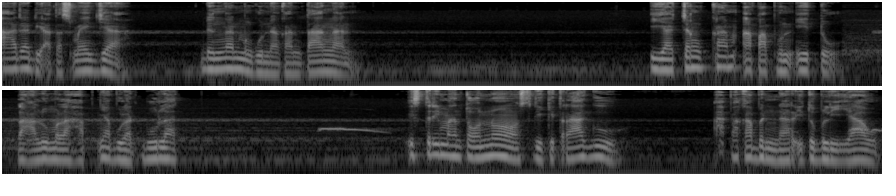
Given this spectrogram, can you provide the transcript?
ada di atas meja dengan menggunakan tangan. Ia cengkram apa pun itu, lalu melahapnya bulat-bulat. Istri Mantono sedikit ragu, apakah benar itu beliau?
